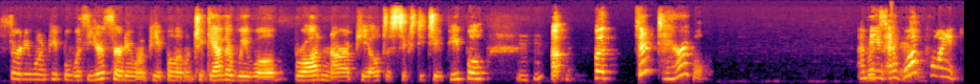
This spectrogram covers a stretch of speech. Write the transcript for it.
31 people with your 31 people, and together we will broaden our appeal to 62 people," Mhm. uh, but they're terrible. I mean, What's at what point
